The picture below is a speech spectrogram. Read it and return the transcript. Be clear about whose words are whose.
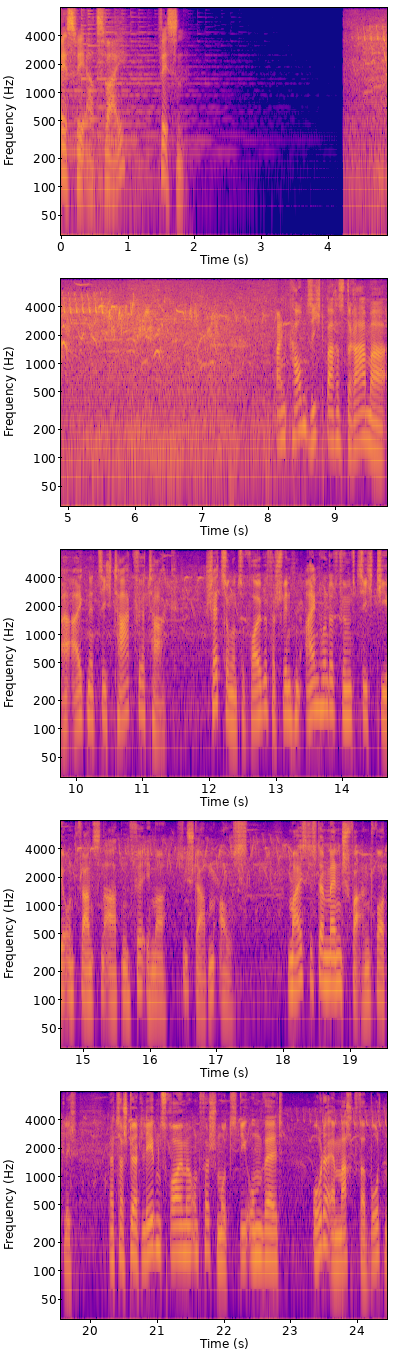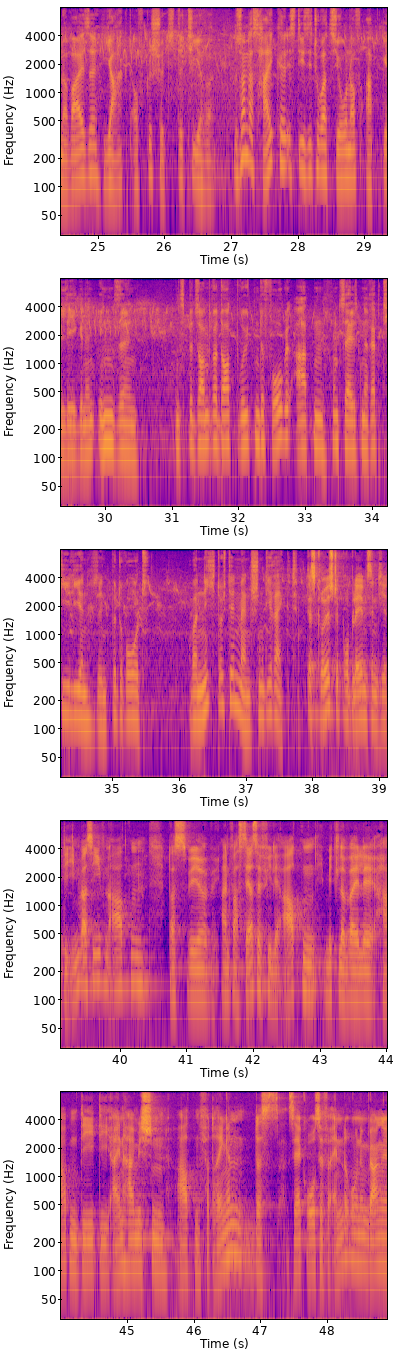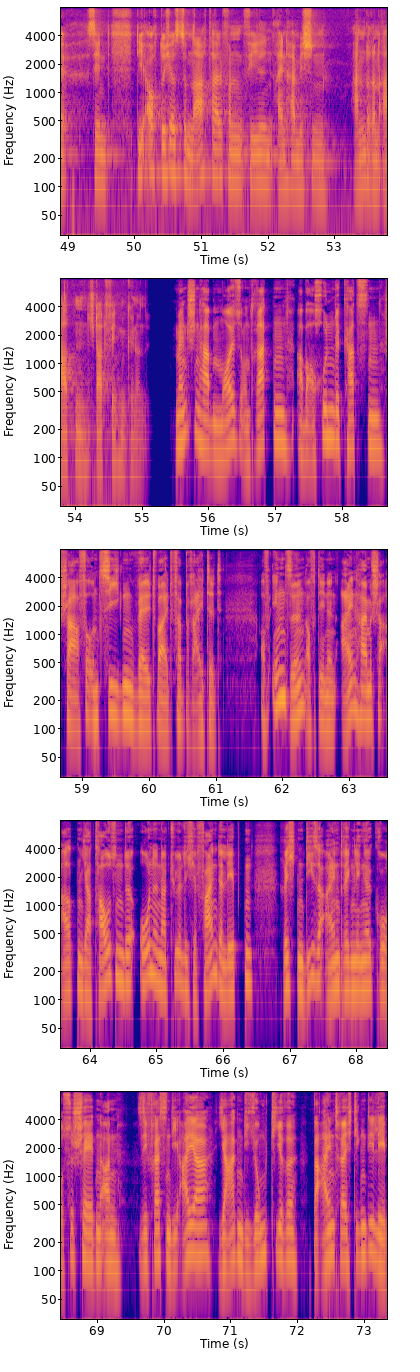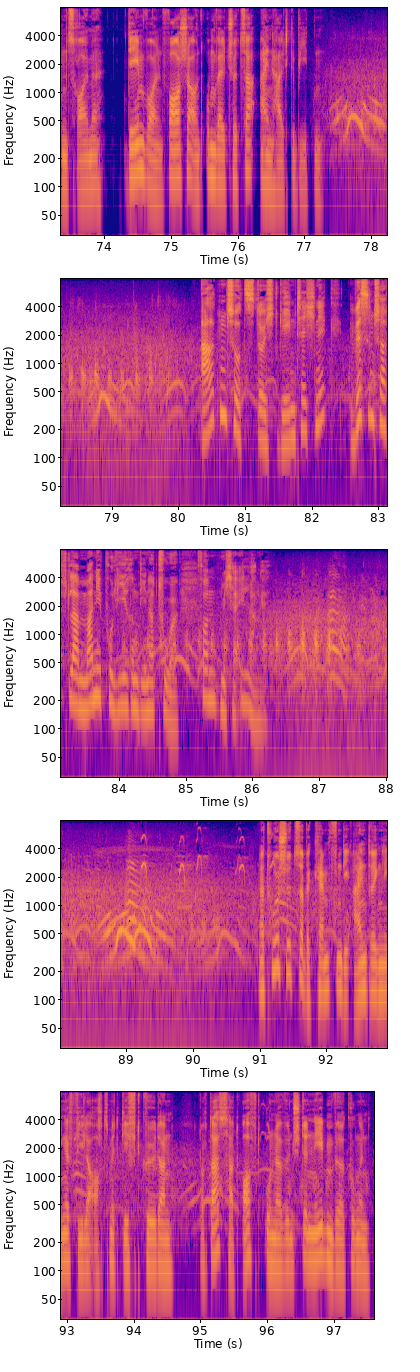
Speaker 1: SWR 2 Wissen. Ein kaum sichtbares Drama ereignet sich Tag für Tag. Schätzungen zufolge verschwinden 150 Tier- und Pflanzenarten für immer. Sie sterben aus. Meist ist der Mensch verantwortlich. Er zerstört Lebensräume und verschmutzt die Umwelt. Oder er macht verbotenerweise Jagd auf geschützte Tiere. Besonders heikel ist die Situation auf abgelegenen Inseln. Insbesondere dort brütende Vogelarten und seltene Reptilien sind bedroht aber nicht durch den Menschen direkt.
Speaker 2: Das größte Problem sind hier die invasiven Arten, dass wir einfach sehr, sehr viele Arten mittlerweile haben, die die einheimischen Arten verdrängen, dass sehr große Veränderungen im Gange sind, die auch durchaus zum Nachteil von vielen einheimischen anderen Arten stattfinden können.
Speaker 1: Menschen haben Mäuse und Ratten, aber auch Hunde, Katzen, Schafe und Ziegen weltweit verbreitet. Auf Inseln, auf denen einheimische Arten Jahrtausende ohne natürliche Feinde lebten, richten diese Eindringlinge große Schäden an. Sie fressen die Eier, jagen die Jungtiere, beeinträchtigen die Lebensräume. Dem wollen Forscher und Umweltschützer Einhalt gebieten.
Speaker 3: Artenschutz durch Gentechnik. Wissenschaftler manipulieren die Natur von Michael Lange.
Speaker 1: Naturschützer bekämpfen die Eindringlinge vielerorts mit Giftködern. Doch das hat oft unerwünschte Nebenwirkungen.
